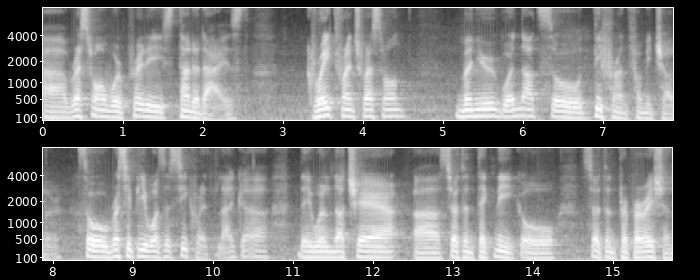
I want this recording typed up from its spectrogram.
uh, restaurants were pretty standardized. Great French restaurant, menu were not so different from each other. So recipe was a secret, like uh, they will not share uh, certain technique or certain preparation.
